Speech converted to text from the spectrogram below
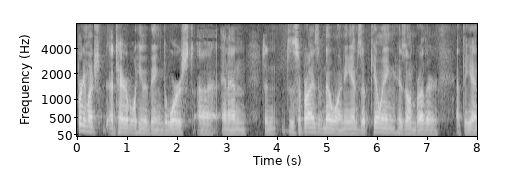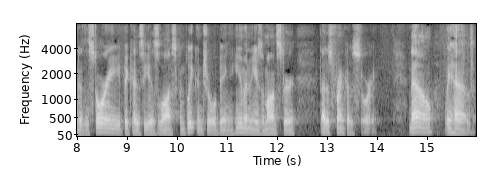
pretty much a terrible human being, the worst. Uh, and then, to, to the surprise of no one, he ends up killing his own brother at the end of the story because he has lost complete control of being a human. He's a monster. That is Franco's story. Now we have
